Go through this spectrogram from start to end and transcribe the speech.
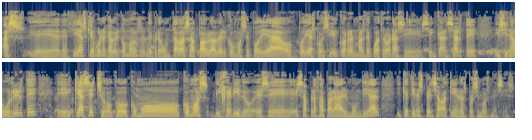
has, eh, decías que bueno que a ver cómo le preguntabas a Pablo a ver cómo se podía o podías conseguir correr más de cuatro horas eh, sin cansarte y sin aburrirte. Eh, ¿Qué has hecho? ¿Cómo, cómo has digerido ese, esa plaza para el mundial y qué tienes pensado aquí en los próximos meses?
